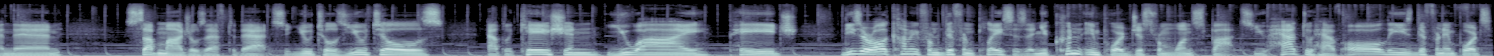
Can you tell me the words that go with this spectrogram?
and then submodules after that. So utils, utils, application, UI, page, these are all coming from different places and you couldn't import just from one spot. So you had to have all these different imports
